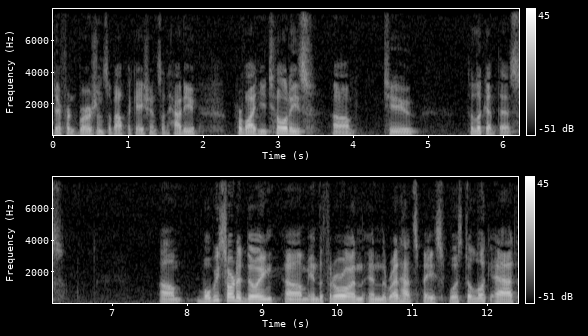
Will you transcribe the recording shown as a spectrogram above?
different versions of applications and how do you provide utilities um, to to look at this. Um, what we started doing um, in the Fedora and in the Red Hat space was to look at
